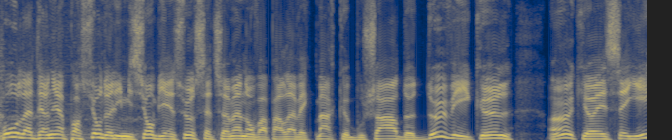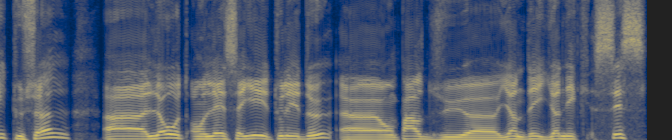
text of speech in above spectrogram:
Pour la dernière portion de l'émission, bien sûr, cette semaine, on va parler avec Marc Bouchard de deux véhicules. Un qui a essayé tout seul, euh, l'autre, on l'a essayé tous les deux. Euh, on parle du euh, Hyundai Ioniq 6,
